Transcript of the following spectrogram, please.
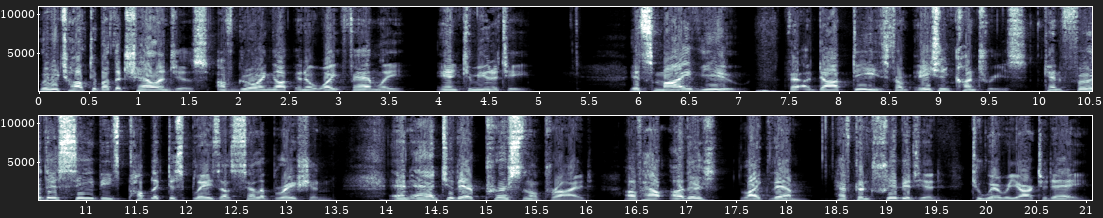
where we talked about the challenges of growing up in a white family and community. It's my view that adoptees from Asian countries can further see these public displays of celebration and add to their personal pride of how others like them have contributed to where we are today.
